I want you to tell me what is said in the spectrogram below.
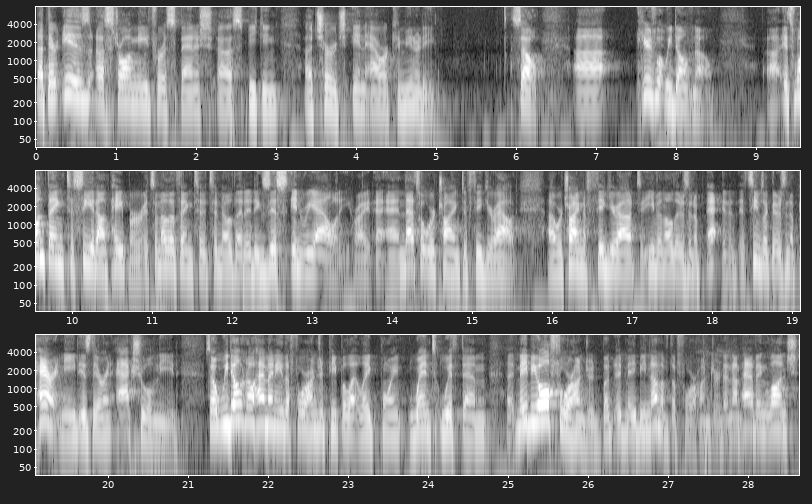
that there is a strong need for a Spanish uh, speaking uh, church in our community. So, here's what we don't know. Uh, it's one thing to see it on paper, it's another thing to, to know that it exists in reality, right? And that's what we're trying to figure out. Uh, we're trying to figure out, even though there's an, it seems like there's an apparent need, is there an actual need? So we don't know how many of the 400 people at Lake Point went with them. It may be all 400, but it may be none of the 400. And I'm having lunch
